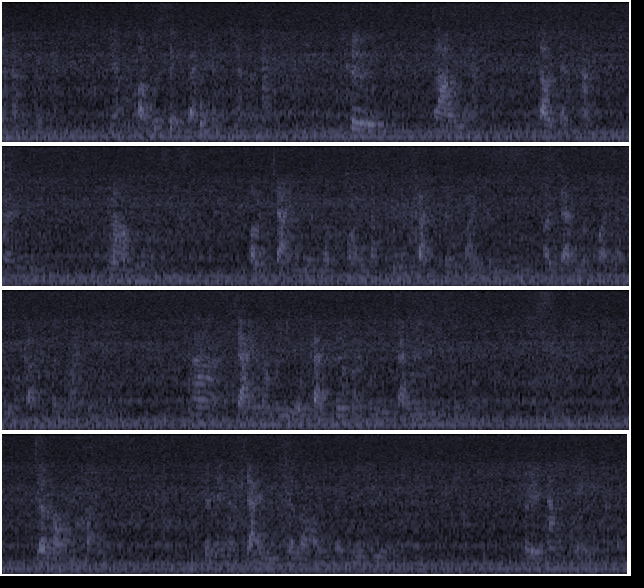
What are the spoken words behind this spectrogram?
นะครับตรงเนี้ยเนี่ยความรู้สึกแบบนี้นะครับคือเราเนี่ยเราจะหเราเนี่ยเอาใจเนี่ยมาคอยรับรู้การเคลื่อนไหวตรงนี้เอาใจมาคอยรับรู้การเคลื่อนไหวตรงนี้ ถ้าใจเราไม่อยู่กับการเคลื่อนไหวตรงนี้ใจเราจะอยู่ตรงไหนจะลอยไปใช่ไหมครับใจมันจะลอยไปเรื่อยๆ เคยนั่งเหม่อน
